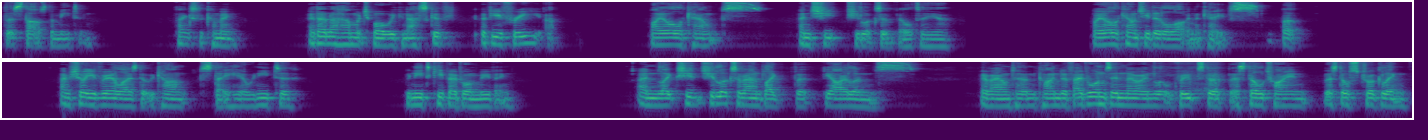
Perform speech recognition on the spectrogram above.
that starts the meeting. Thanks for coming. I don't know how much more we can ask of of you three. Uh, By all accounts, and she she looks at Vilta here. By all accounts, you did a lot in the caves, but I'm sure you've realised that we can't stay here. We need to we need to keep everyone moving. And like she she looks around like the the islands around her and kind of everyone's in their own little groups that they're still trying they're still struggling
